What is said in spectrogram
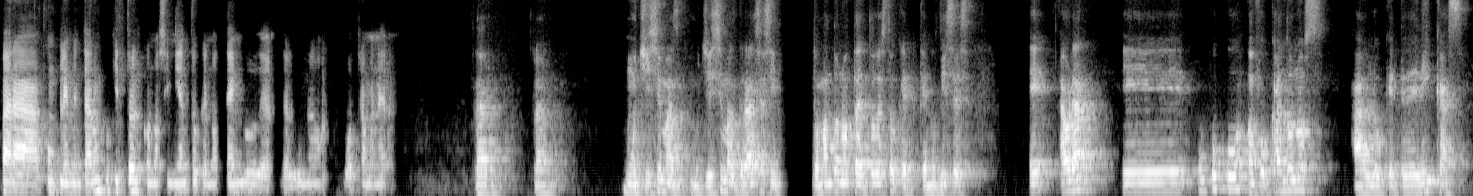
para complementar un poquito el conocimiento que no tengo de, de alguna u otra manera. Claro, claro. Muchísimas, muchísimas gracias y tomando nota de todo esto que, que nos dices. Eh, ahora, eh, un poco enfocándonos a lo que te dedicas,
